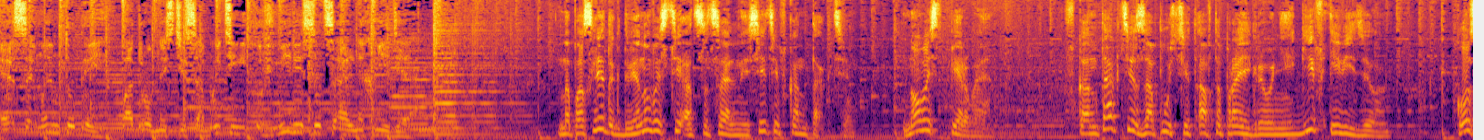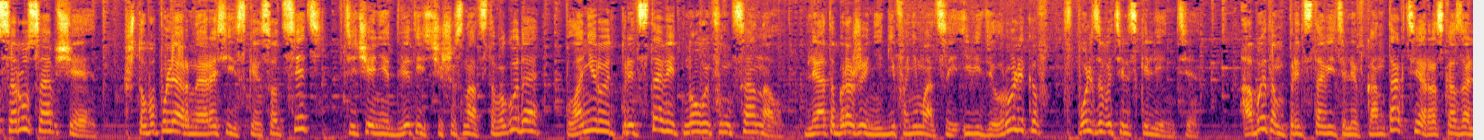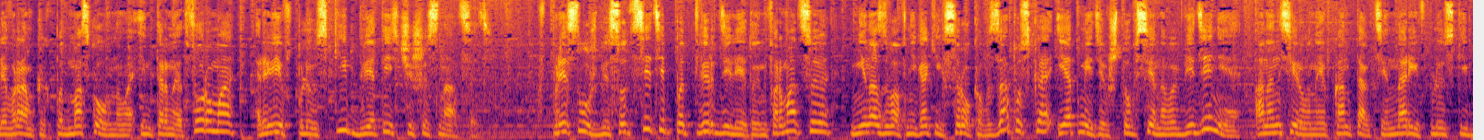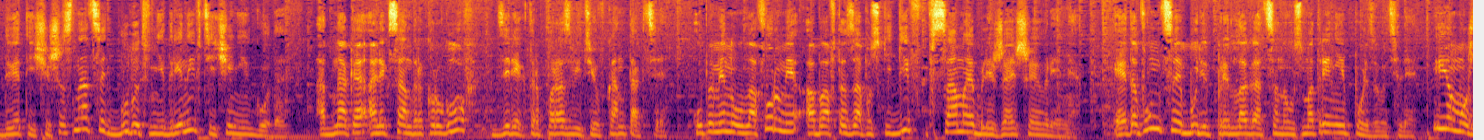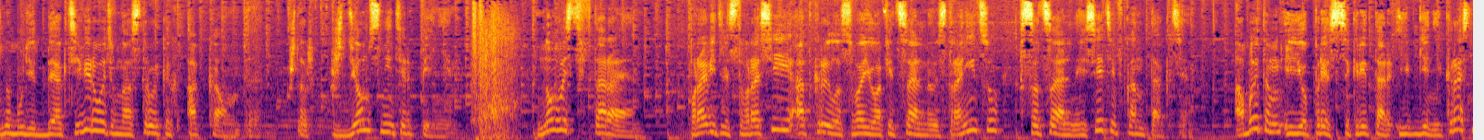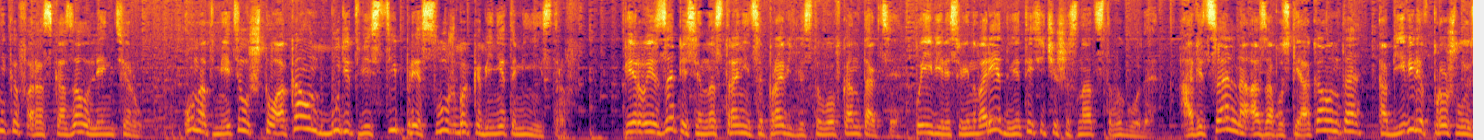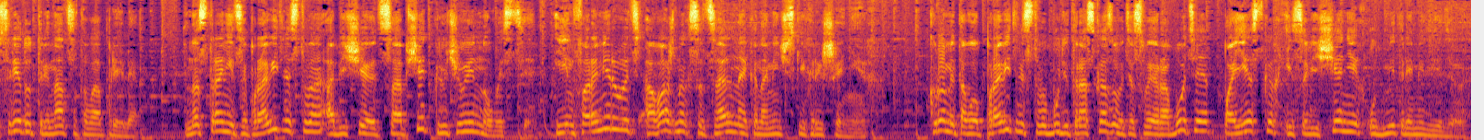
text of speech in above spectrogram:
SMM Today. Подробности событий в мире социальных медиа. Напоследок две новости от социальной сети ВКонтакте. Новость первая. ВКонтакте запустит автопроигрывание GIF и видео. Коссару сообщает, что популярная российская соцсеть в течение 2016 года планирует представить новый функционал для отображения гиф-анимации и видеороликов в пользовательской ленте. Об этом представители ВКонтакте рассказали в рамках подмосковного интернет-форума «Рив плюс Кип 2016». В пресс-службе соцсети подтвердили эту информацию, не назвав никаких сроков запуска и отметив, что все нововведения, анонсированные ВКонтакте на РИФ плюс КИП 2016, будут внедрены в течение года. Однако Александр Круглов, директор по развитию ВКонтакте, упомянул на форуме об автозапуске GIF в самое ближайшее время. Эта функция будет предлагаться на усмотрение пользователя. Ее можно будет деактивировать в настройках аккаунта. Что ж, ждем с нетерпением. Новость вторая. Правительство России открыло свою официальную страницу в социальной сети ВКонтакте. Об этом ее пресс-секретарь Евгений Красников рассказал Ленте.ру. Он отметил, что аккаунт будет вести пресс-служба Кабинета министров. Первые записи на странице правительства во ВКонтакте появились в январе 2016 года. Официально о запуске аккаунта объявили в прошлую среду 13 апреля. На странице правительства обещают сообщать ключевые новости и информировать о важных социально-экономических решениях. Кроме того, правительство будет рассказывать о своей работе, поездках и совещаниях у Дмитрия Медведева.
